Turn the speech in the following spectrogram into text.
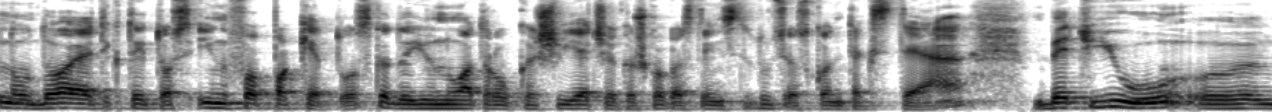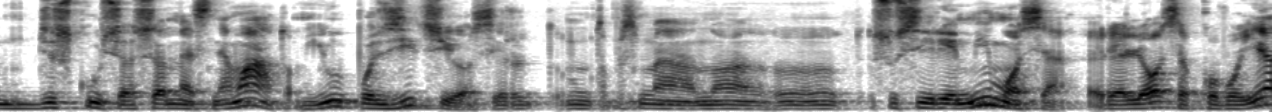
naudoja tik tai tos info paketus, kada jų nuotrauka šviečia kažkokios tai institucijos kontekste, bet jų uh, diskusijose mes nematom, jų pozicijos ir, nu, ta prasme, na, uh, susirėmimuose, realiuose kovoje,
